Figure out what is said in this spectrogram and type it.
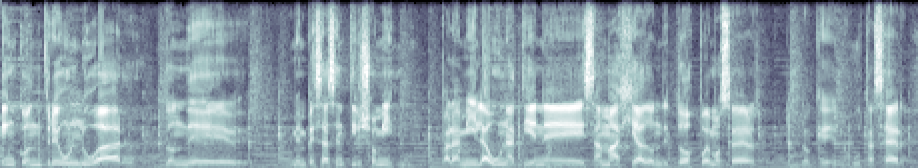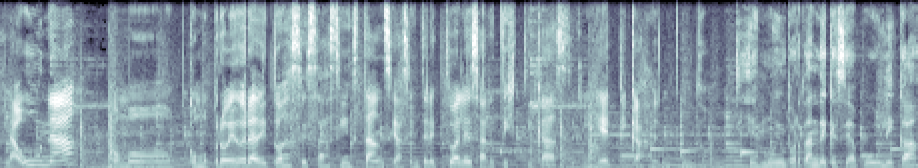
Encontré un lugar donde me empecé a sentir yo mismo. Para mí la UNA tiene esa magia donde todos podemos ser lo que nos gusta hacer. La UNA como, como proveedora de todas esas instancias intelectuales, artísticas y éticas en punto es muy importante que sea pública.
